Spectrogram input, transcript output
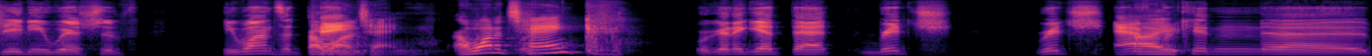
genie wish of he wants a I tank. want a tank. I want a tank. We're gonna get that rich, rich I- African uh,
